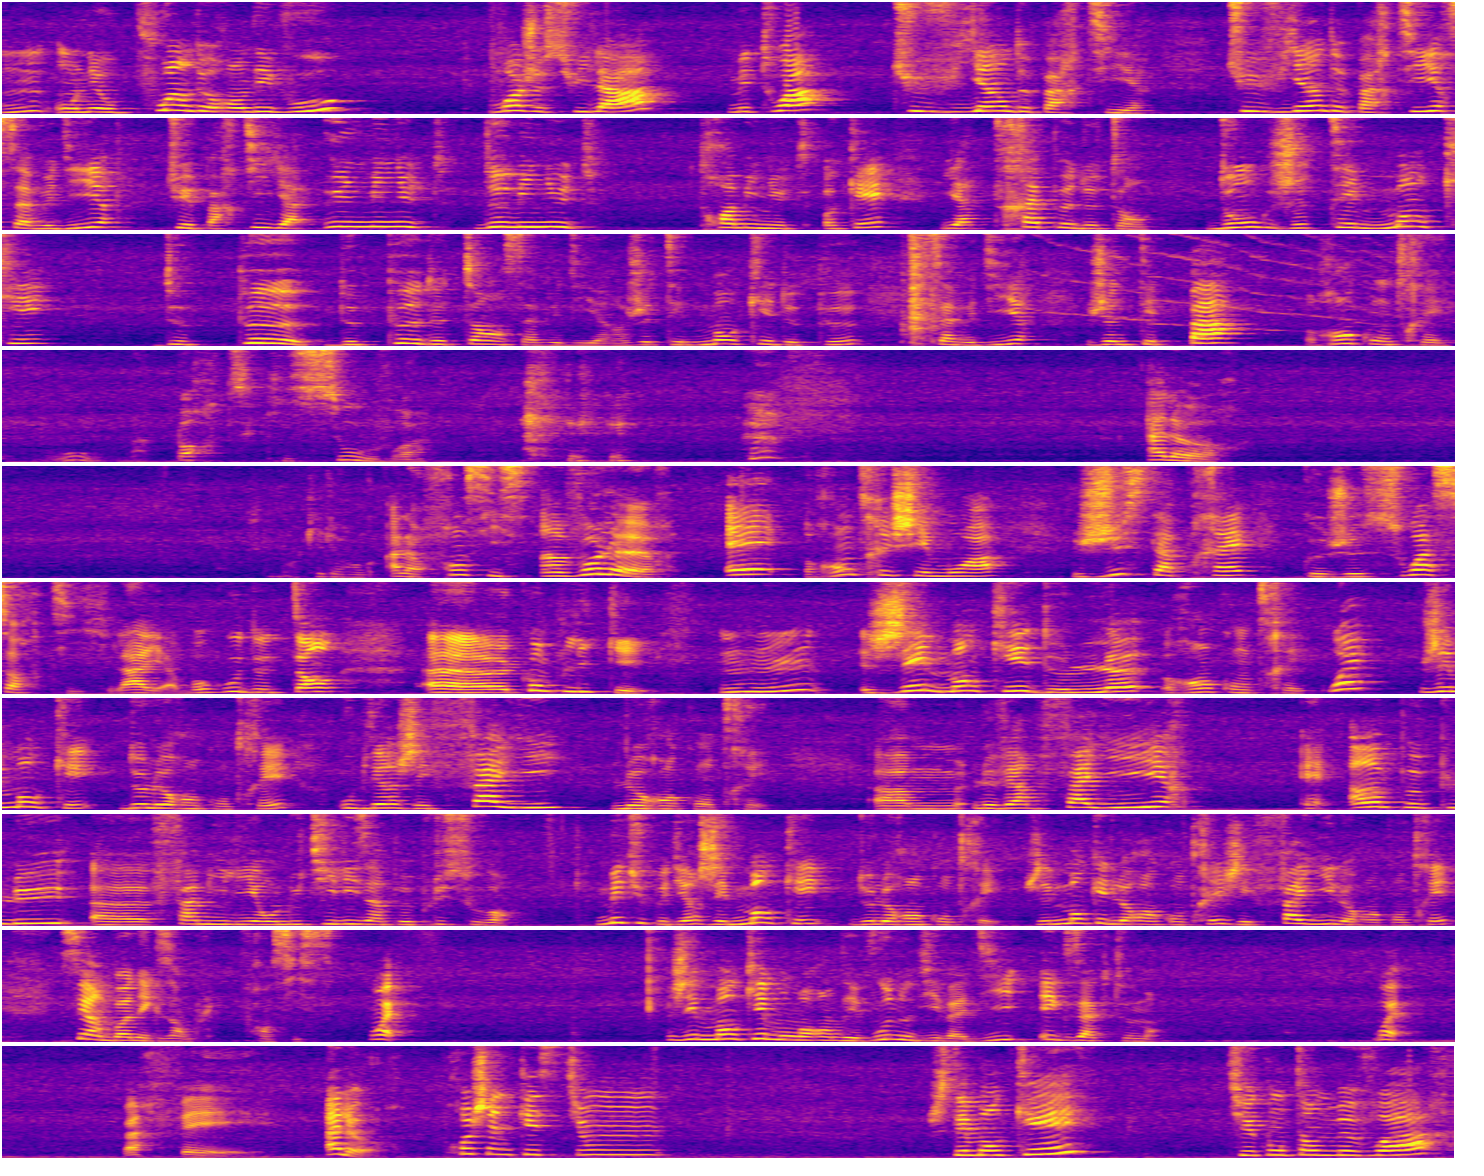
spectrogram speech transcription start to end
Hmm? On est au point de rendez-vous. Moi, je suis là, mais toi, tu viens de partir. Tu viens de partir, ça veut dire tu es parti il y a une minute, deux minutes, trois minutes, ok? Il y a très peu de temps. Donc je t'ai manqué de peu, de peu de temps, ça veut dire. Je t'ai manqué de peu, ça veut dire je ne t'ai pas rencontré. Ouh, ma porte qui s'ouvre. Alors. Alors Francis, un voleur est rentré chez moi juste après que je sois sortie. Là, il y a beaucoup de temps euh, compliqué. Mhm. J'ai manqué de le rencontrer. Ouais, j'ai manqué de le rencontrer ou bien j'ai failli le rencontrer. Euh, le verbe faillir est un peu plus euh, familier, on l'utilise un peu plus souvent. Mais tu peux dire j'ai manqué de le rencontrer. J'ai manqué de le rencontrer, j'ai failli le rencontrer. C'est un bon exemple, Francis. Ouais. J'ai manqué mon rendez-vous, nous dit Vadi, exactement. Ouais. Parfait. Alors, prochaine question. Je t'ai manqué? Tu es content de me voir?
